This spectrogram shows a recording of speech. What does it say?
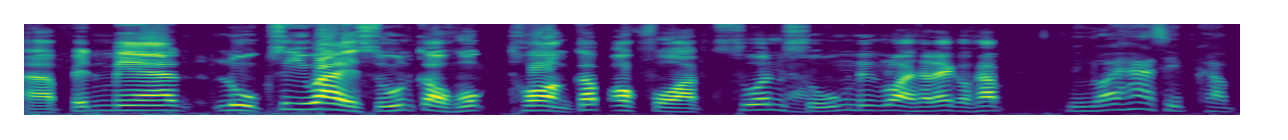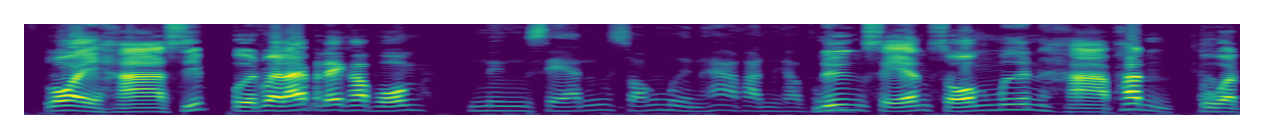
อ่าเป็นแม่ลูกซี่ไว้ศูนย์เก้าหกทองกับออกฟอร์ดส่วนสูง100เท่าไหรก็ครับ150ครับร้อยห้าสิบเปิดไว้ร้ายไปได้ครับผม125,000ครับผม1นึ่งแสนสองหมื่นห้าพันตรวจ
